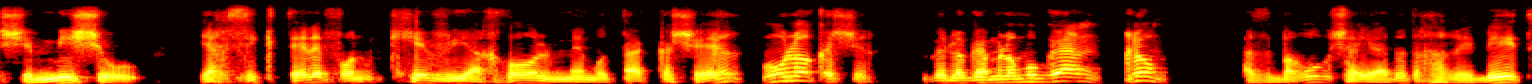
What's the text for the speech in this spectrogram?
שמישהו יחזיק טלפון כביכול ממותג כשר, והוא לא כשר, וגם לא מוגן, כלום. אז ברור שהיהדות החרדית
